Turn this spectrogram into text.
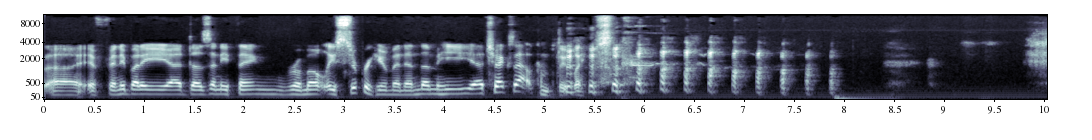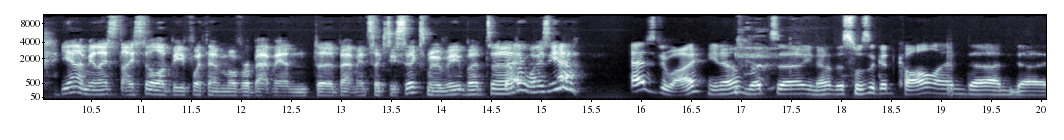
uh, if anybody uh, does anything remotely superhuman in them, he uh, checks out completely. yeah, I mean, I, I still have beef with him over Batman, the Batman 66 movie, but uh, Right. otherwise, yeah. As do I, you know, but, uh, you know, this was a good call, and, uh, and uh,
